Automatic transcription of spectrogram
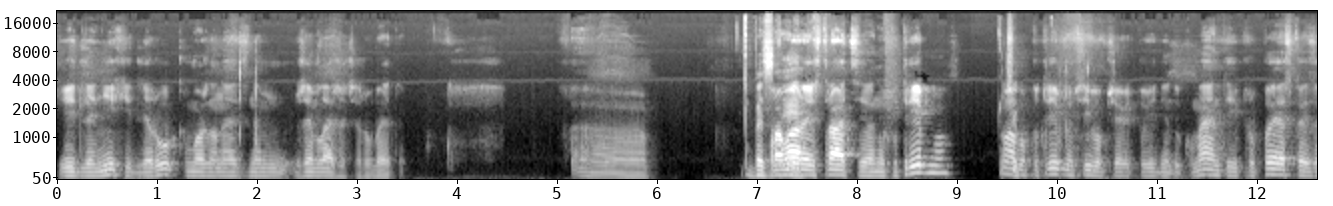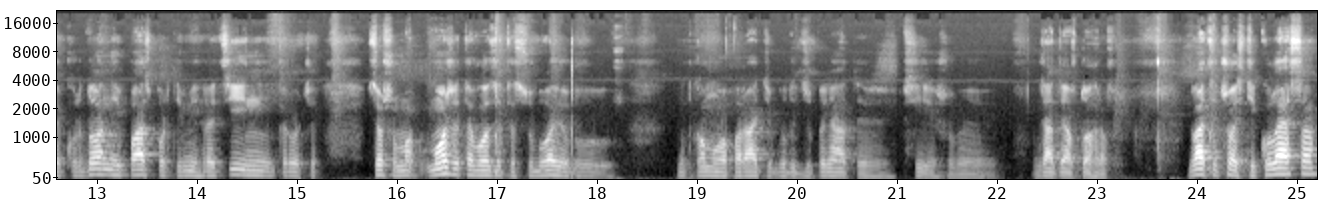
І для ніг, і для рук можна навіть з ним жим лежачи робити. Е, Без Права «е». реєстрація не потрібно. Ну, Чи- або потрібні всі взагалі відповідні документи, і прописка, і закордонний паспорт, і міграційний. Коротше, все, що можете возити з собою, бо на такому апараті будуть зупиняти всі, щоб взяти автограф. 26 колеса.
